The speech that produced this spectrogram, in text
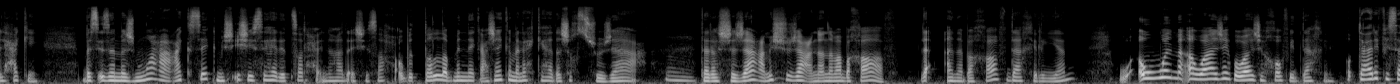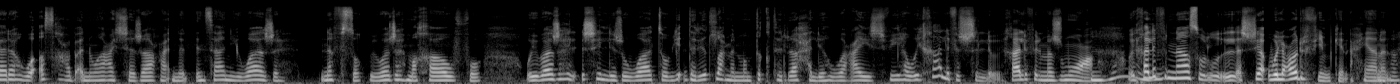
الحكي بس إذا مجموعة عكسك مش إشي سهل تصرحي إنه هذا إشي صح وبتطلب منك عشان كمان نحكي هذا شخص شجاع. ترى الشجاعة مش شجاع إنه أنا ما بخاف لا أنا بخاف داخليا وأول ما أواجه بواجه خوفي الداخلي. وبتعرفي سارة هو أصعب أنواع الشجاعة إنه الإنسان يواجه نفسه ويواجه مخاوفه ويواجه الإشي اللي جواته ويقدر يطلع من منطقة الراحة اللي هو عايش فيها ويخالف الشلة ويخالف المجموعة ويخالف الناس والأشياء والعرف يمكن أحيانا.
